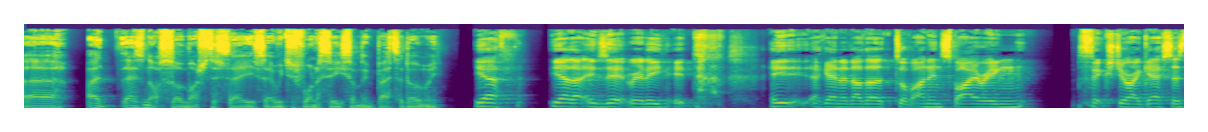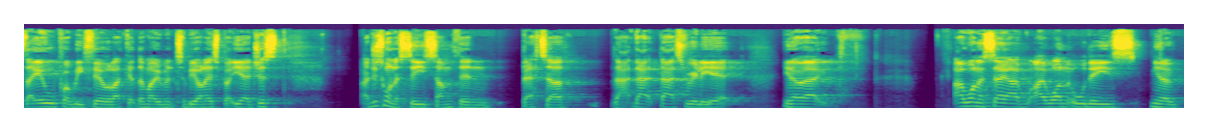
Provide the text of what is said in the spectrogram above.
Uh, I, there's not so much to say, so we just want to see something better, don't we? Yeah, yeah, that is it. Really, it, it again another sort of uninspiring fixture, I guess, as they all probably feel like at the moment, to be honest. But yeah, just I just want to see something better. That that that's really it. You know, I want to say I, I want all these you know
